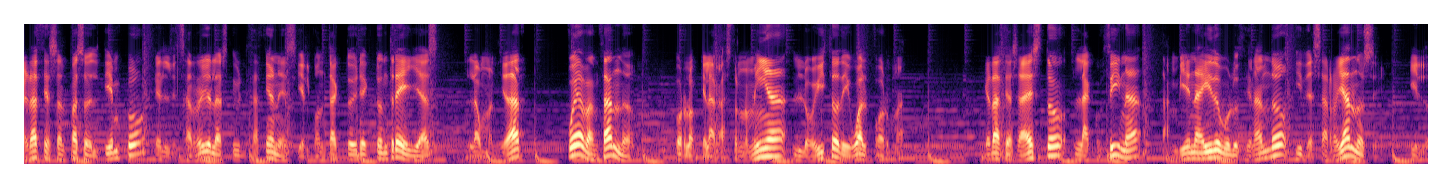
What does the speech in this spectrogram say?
Gracias al paso del tiempo, el desarrollo de las civilizaciones y el contacto directo entre ellas, la humanidad fue avanzando, por lo que la gastronomía lo hizo de igual forma. Gracias a esto, la cocina también ha ido evolucionando y desarrollándose, y lo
